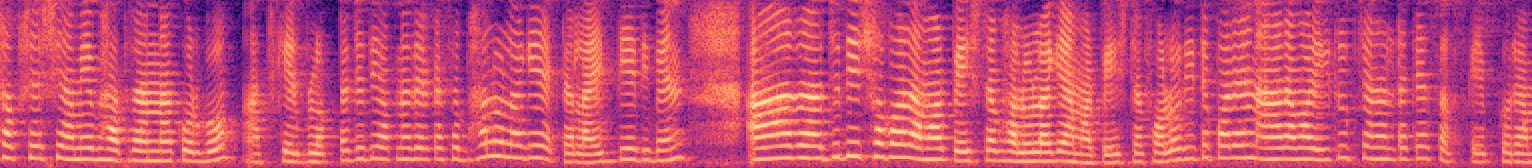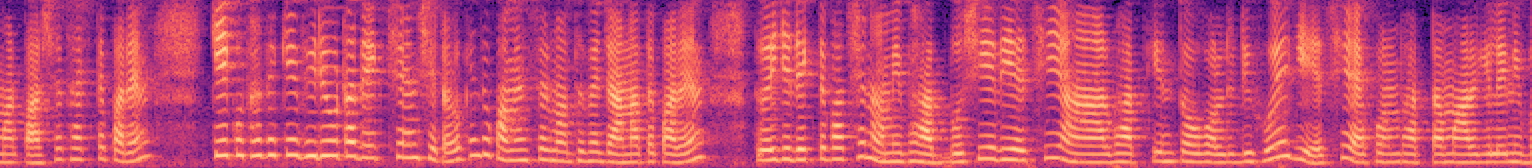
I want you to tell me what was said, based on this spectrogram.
সবশেষে আমি ভাত রান্না করব। আজকের ব্লগটা যদি আপনাদের কাছে ভালো লাগে, একটা লাইক দিয়ে দিবেন। আর যদি সবার আমার পেজটা ভালো লাগে, আমার পেজটা ফলো দিতে পারেন। আর আমার ইউটিউব চ্যানেলটাকে সাবস্ক্রাইব করে আমার পাশে থাকতে পারেন। কে কোথা থেকে ভিডিওটা দেখছেন সেটাও কিন্তু কমেন্টসের মাধ্যমে জানাতে পারেন। তো এই যে দেখতে পাচ্ছেন, আমি ভাত বসিয়ে দিয়েছি। আর ভাত কিন্তু অলরেডি হয়ে গিয়েছে। এখন ভাতটা মার গেলে নিব।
